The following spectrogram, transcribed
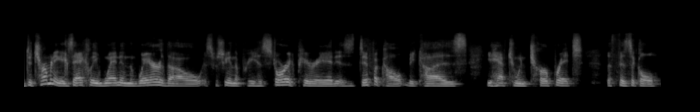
determining exactly when and where, though, especially in the prehistoric period, is difficult because you have to interpret the physical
